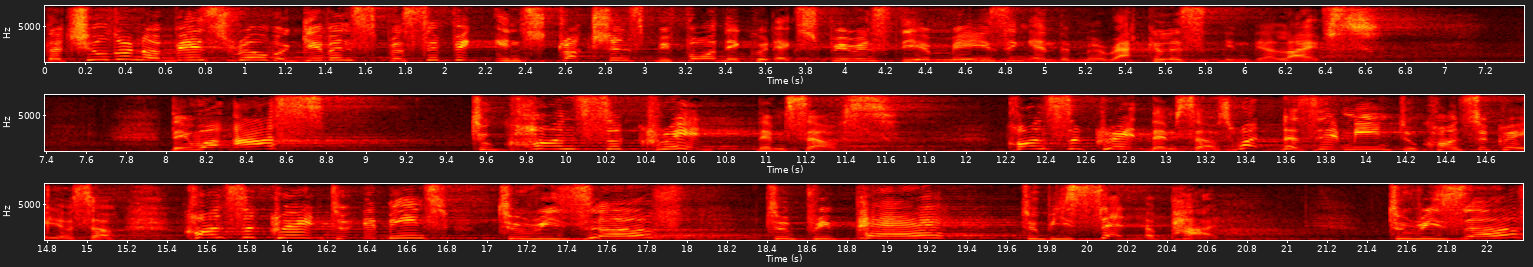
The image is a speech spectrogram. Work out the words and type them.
The children of Israel were given specific instructions before they could experience the amazing and the miraculous in their lives. They were asked to consecrate themselves. Consecrate themselves. What does it mean to consecrate yourself? Consecrate, to, it means to reserve, to prepare, to be set apart. To reserve,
